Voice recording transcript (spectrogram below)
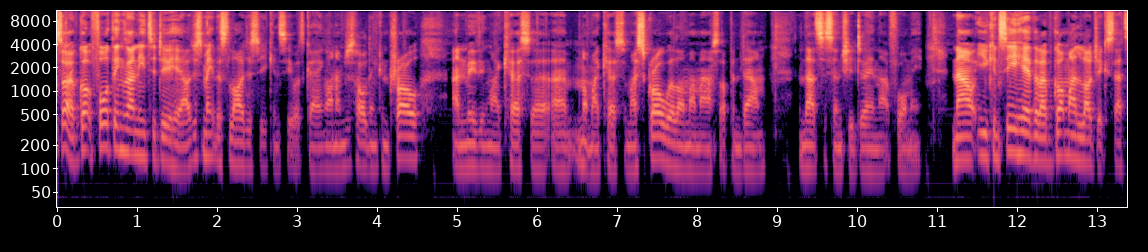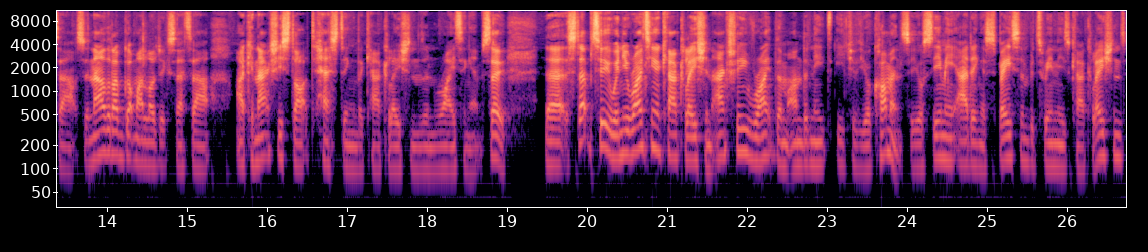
So I've got four things I need to do here. I'll just make this larger so you can see what's going on. I'm just holding control and moving my cursor, um, not my cursor, my scroll wheel on my mouse up and down. And that's essentially doing that for me. Now you can see here that I've got my logic set out. So now that I've got my logic set out, I can actually start testing the calculations and writing it. So uh, step two, when you're writing a calculation, actually write them underneath each of your comments. So you'll see me adding a space in between these calculations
